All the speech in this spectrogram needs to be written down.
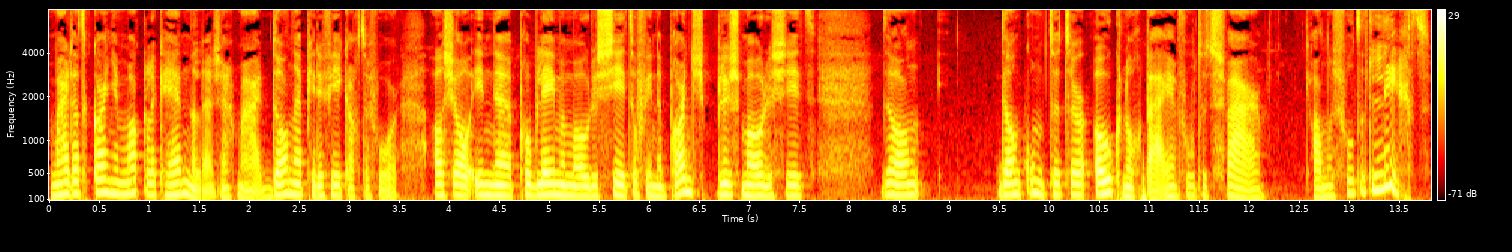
Maar dat kan je makkelijk handelen, zeg maar. Dan heb je de veerkracht ervoor. Als je al in de problemenmodus zit of in de brandblusmodus zit, dan, dan komt het er ook nog bij en voelt het zwaar. Anders voelt het licht.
